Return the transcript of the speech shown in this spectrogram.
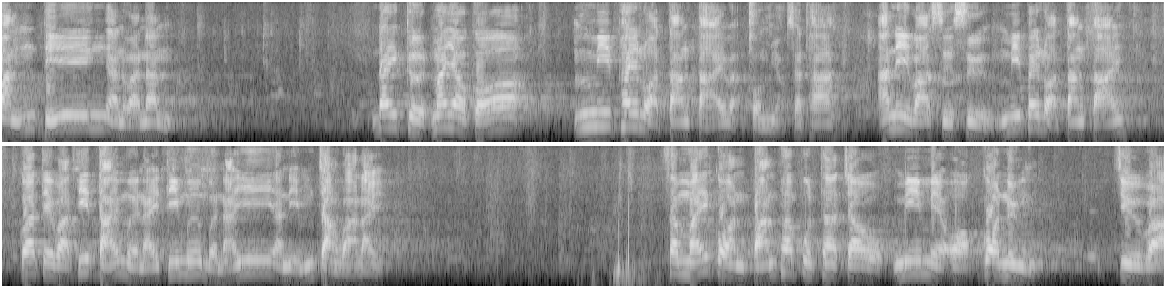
มันติงอันว่านั้น ได้เกิดมาเยาก็มีไพ่หลอดต่างตายว่ะผมอยากศรัทธา อันนี้ว่าสื่อๆมีไพ่หลอดต่างตายก็แต่ว่าที่ตายเมื่อไหนที่มือเมื่อไหนอันนี้มันจังว่าอะไร สมัยก่อนปานพระพุทธเจ้ามีแม่ออกก็หนึ่งชื่อว่า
